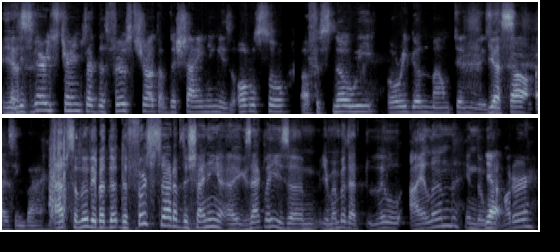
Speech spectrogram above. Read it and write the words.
Yes. And it's very strange that the first shot of The Shining is also of a snowy Oregon mountain with yes. a car passing by. Absolutely, but the, the first shot of The Shining uh, exactly is um, you remember that little island in the yeah. water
